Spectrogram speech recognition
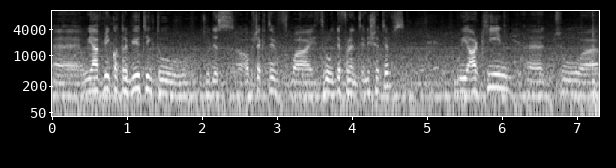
Uh, we have been contributing to, to this objective by through different initiatives. We are keen uh, to uh,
